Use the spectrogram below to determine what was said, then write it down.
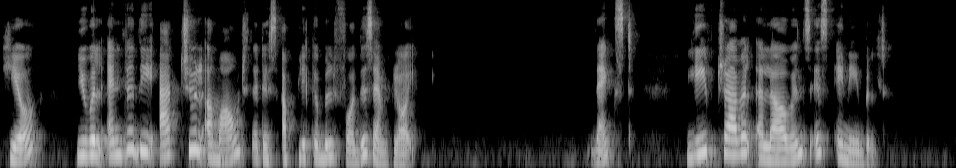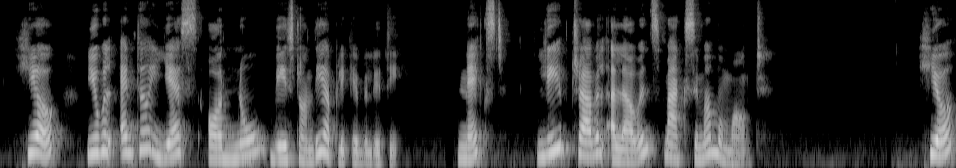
Here, you will enter the actual amount that is applicable for this employee. Next, leave travel allowance is enabled. Here, you will enter yes or no based on the applicability. Next, leave travel allowance maximum amount. Here,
